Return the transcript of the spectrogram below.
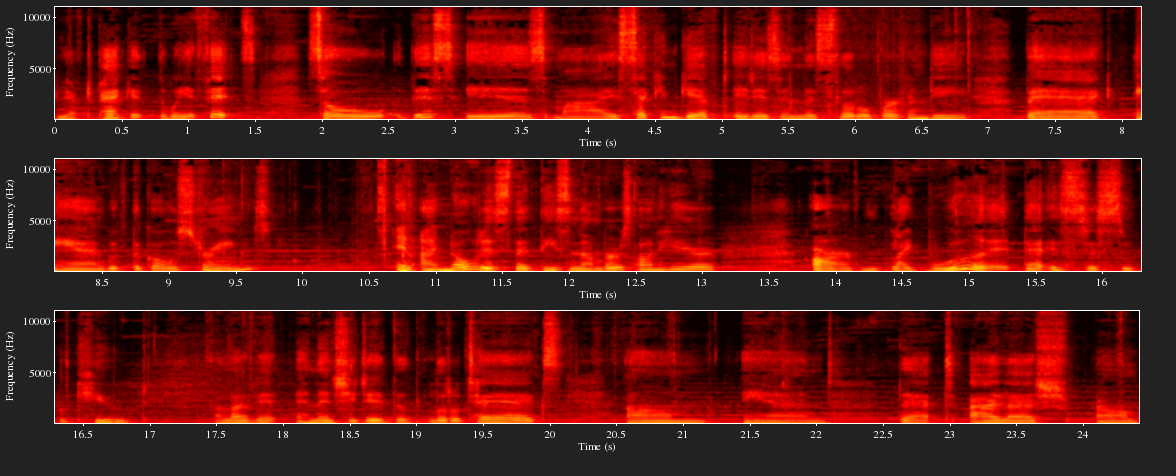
You have to pack it the way it fits. So this is my second gift. It is in this little burgundy bag and with the gold strings. And I noticed that these numbers on here are like wood. That is just super cute. I love it. And then she did the little tags um, and that eyelash, um,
